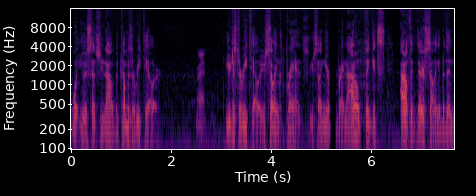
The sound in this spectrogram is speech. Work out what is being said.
what you essentially now have become is a retailer. Right. You're just a retailer. You're selling brands. You're selling your brand. Now, I don't think it's. I don't think they're selling it, but then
